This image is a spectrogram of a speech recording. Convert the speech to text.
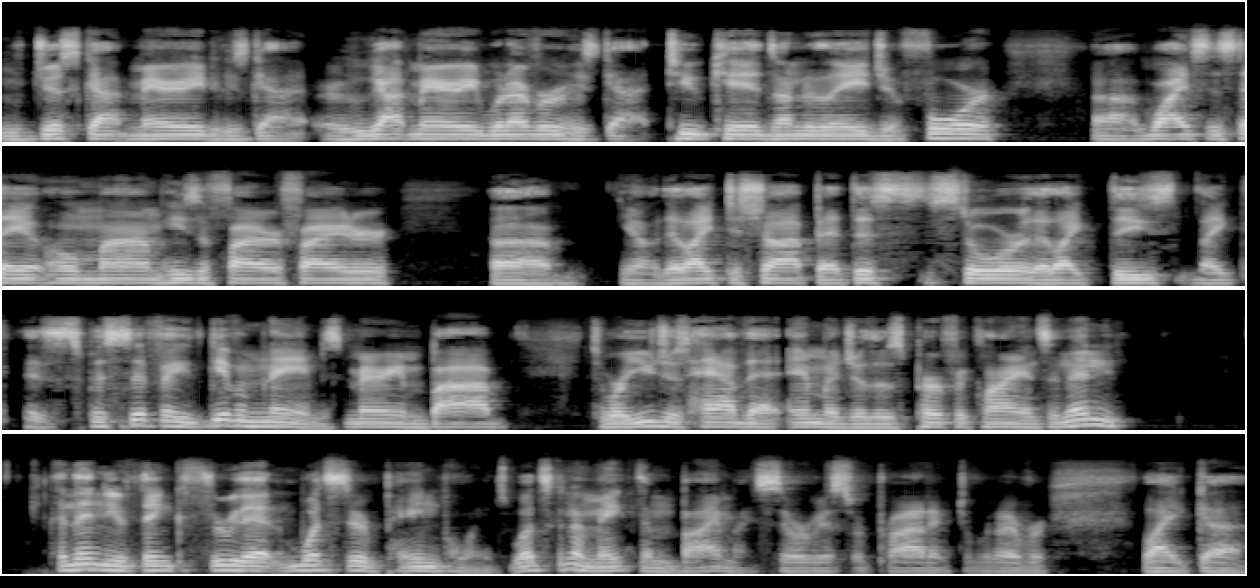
who just got married, who's got or who got married, whatever, who's got two kids under the age of four. Uh, wife's a stay-at-home mom. He's a firefighter. Um, you know, they like to shop at this store. They like these, like specific. Give them names, Mary and Bob, to where you just have that image of those perfect clients, and then, and then you think through that. What's their pain points? What's going to make them buy my service or product or whatever? Like, uh,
